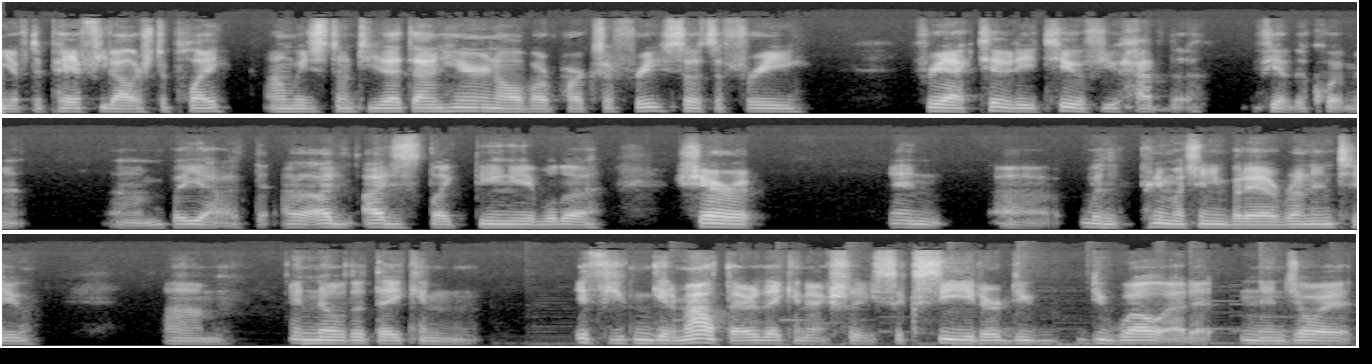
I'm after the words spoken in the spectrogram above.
you have to pay a few dollars to play. Um, we just don't do that down here, and all of our parks are free, so it's a free free activity too if you have the if you have the equipment. Um, but yeah, I, I just like being able to share it and uh, with pretty much anybody I run into, um, and know that they can if you can get them out there, they can actually succeed or do do well at it and enjoy it.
